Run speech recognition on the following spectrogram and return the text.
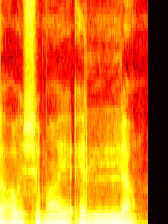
ആവശ്യമായ എല്ലാം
